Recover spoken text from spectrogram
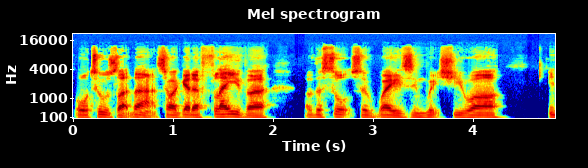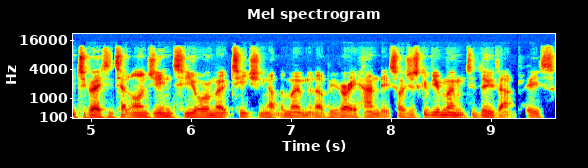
or tools like that. So I get a flavor of the sorts of ways in which you are integrating technology into your remote teaching at the moment. That'd be very handy. So I'll just give you a moment to do that, please.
